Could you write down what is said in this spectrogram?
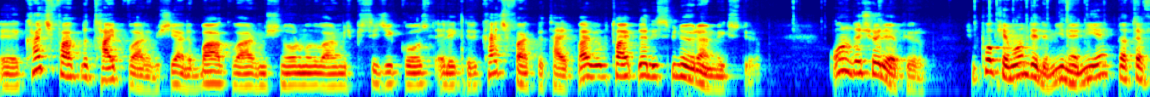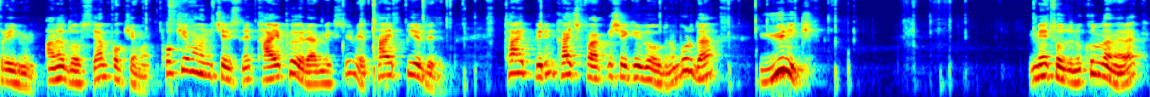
E, kaç farklı type varmış? Yani bug varmış, normal varmış, psijic, ghost, elektrik. Kaç farklı type var ve bu type'ların ismini öğrenmek istiyorum. Onu da şöyle yapıyorum. Pokemon dedim. Yine niye? Data frame'im. Ana dosyam Pokemon. Pokemon'un içerisinde type'ı öğrenmek istiyorum ya. Type 1 dedim. Type 1'in kaç farklı şekilde olduğunu. Burada unique metodunu kullanarak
